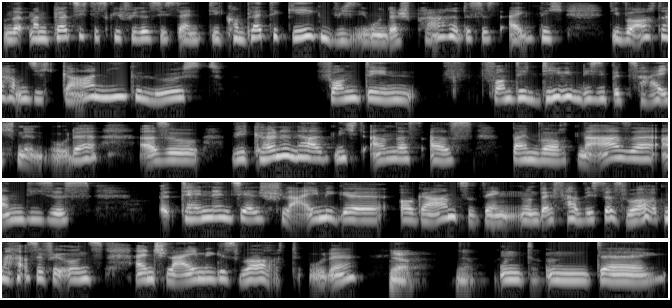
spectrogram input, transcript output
Und hat man plötzlich das Gefühl, das ist ein, die komplette Gegenvision der Sprache. Das ist eigentlich, die Worte haben sich gar nie gelöst von den von den Dingen, die sie bezeichnen, oder? Also wir können halt nicht anders als beim Wort Nase an dieses äh, tendenziell schleimige Organ zu denken und deshalb ist das Wort Nase für uns ein schleimiges Wort, oder? Ja, ja. Und, ja. und äh,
